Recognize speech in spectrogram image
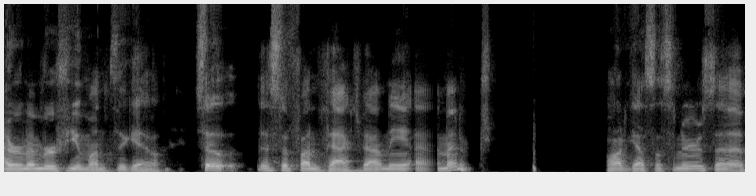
I remember a few months ago. So this is a fun fact about me. I met podcast listeners. Uh,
